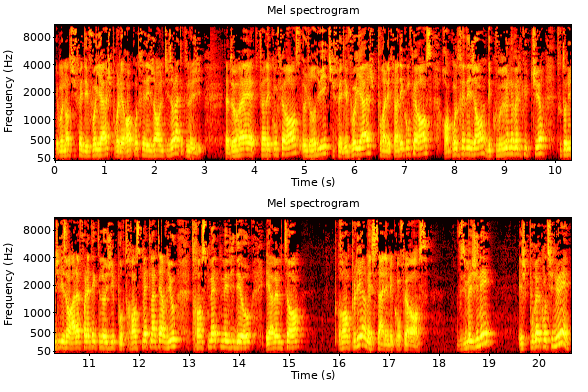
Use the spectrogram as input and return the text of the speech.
et maintenant tu fais des voyages pour aller rencontrer des gens en utilisant la technologie. T'adorais faire des conférences et aujourd'hui tu fais des voyages pour aller faire des conférences, rencontrer des gens, découvrir une nouvelle culture tout en utilisant à la fois la technologie pour transmettre l'interview, transmettre mes vidéos et en même temps remplir mes salles et mes conférences. Vous imaginez? Et je pourrais continuer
